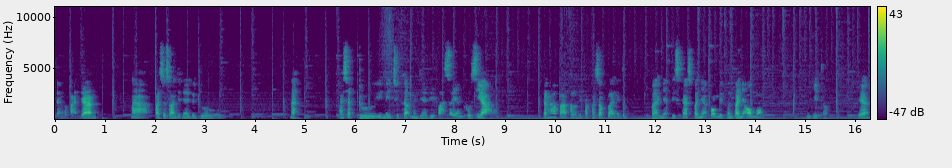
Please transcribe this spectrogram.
jangka panjang. Nah, fase selanjutnya itu do. Nah, fase do ini juga menjadi fase yang krusial. Karena apa? Kalau kita fase plan itu banyak diskus, banyak komitmen, banyak omong. Begitu. Ya.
